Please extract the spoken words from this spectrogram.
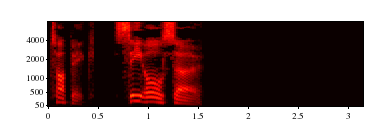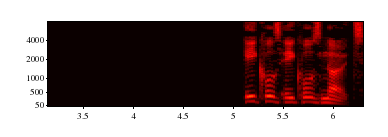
Topic: See also. Notes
